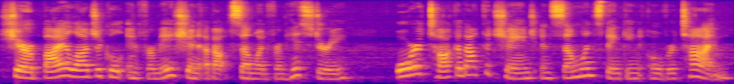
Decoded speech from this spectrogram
share biological information about someone from history, or talk about the change in someone's thinking over time.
